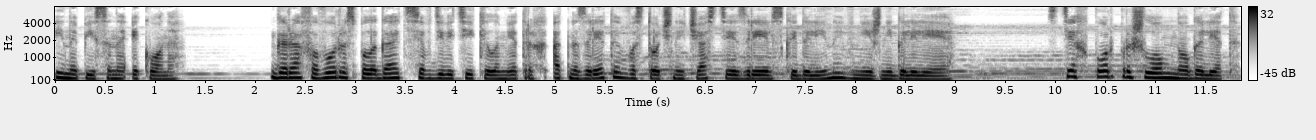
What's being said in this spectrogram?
и написана икона. Гора Фавор располагается в 9 километрах от Назарета в восточной части Израильской долины в Нижней Галилее. С тех пор прошло много лет.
